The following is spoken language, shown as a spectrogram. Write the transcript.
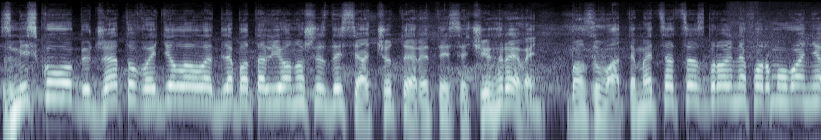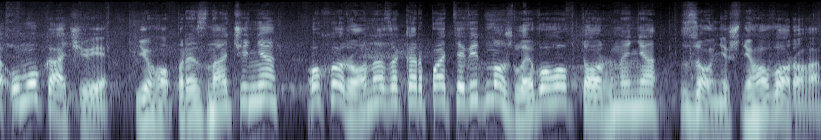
З міського бюджету виділили для батальйону 64 тисячі гривень. Базуватиметься це збройне формування у Мукачеві. Його призначення охорона Закарпаття від можливого вторгнення зовнішнього ворога.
